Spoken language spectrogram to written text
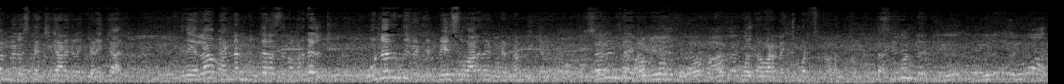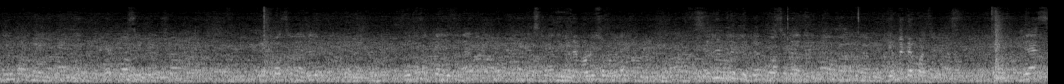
கம்யூனிஸ்ட் கட்சிக்காரர்களுக்கு கிடைக்காது. இதையெல்லாம் அண்ணன் முத்தரசன் அவர்கள் உணர்ந்து விட்டு பேசுவார்கள் என்ற நம்பிக்கை. எந்த டெபாசிட் கேஸ்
